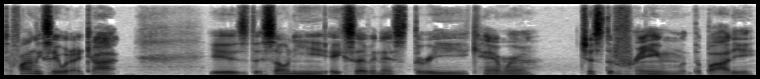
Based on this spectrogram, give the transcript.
to finally say what I got is the Sony A7S3 camera, just the frame, the body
